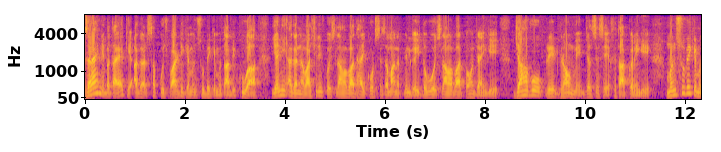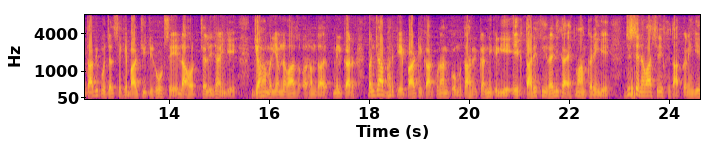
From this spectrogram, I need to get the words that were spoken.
जराये ने बताया कि अगर सब कुछ पार्टी के मंसूबे के मुताबिक हुआ, यानी अगर नवाज़ शरीफ को इस्लामाबाद हाई कोर्ट से जमानत मिल गई तो वो इस्लामाबाद पहुँच जाएँगे, जहाँ वो परेड ग्राउंड में जलसे से खिताब करेंगे। मनसूबे के मुताबिक वो जलसे के बाद जी टी रोड से लाहौर चले जाएँगे, जहाँ मरियम नवाज़ और हमजा मिलकर पंजाब भर के पार्टी कारकुनान को मुतहर करने के लिए एक तारीखी रैली का अहतमाम करेंगे जिस से नवाज़ शरीफ खिताब करेंगे,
